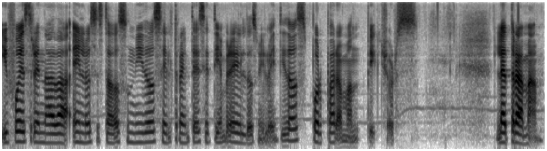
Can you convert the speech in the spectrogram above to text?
y fue estrenada en los Estados Unidos el 30 de septiembre del 2022 por Paramount Pictures. La trama.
